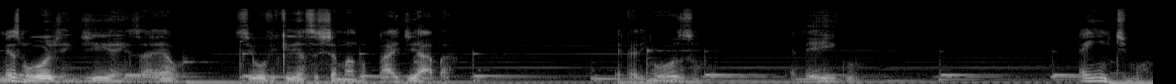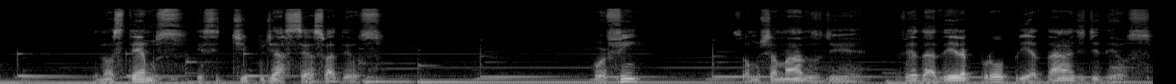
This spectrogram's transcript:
Mesmo hoje em dia, em Israel, se ouve crianças chamando o pai de Abba. É carinhoso, é meigo, é íntimo. E nós temos esse tipo de acesso a Deus. Por fim, somos chamados de verdadeira propriedade de Deus.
